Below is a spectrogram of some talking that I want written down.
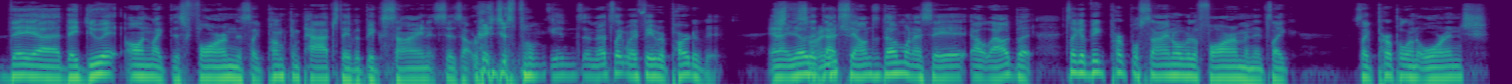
they uh they do it on like this farm, this like pumpkin patch. They have a big sign. It says "outrageous pumpkins," and that's like my favorite part of it. And I know that that Signage? sounds dumb when I say it out loud, but it's like a big purple sign over the farm, and it's like it's like purple and orange,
